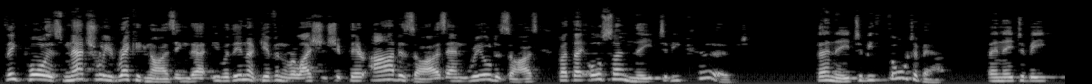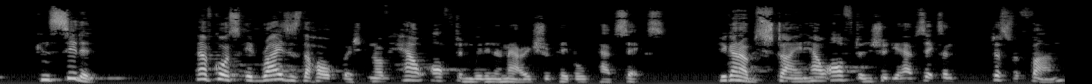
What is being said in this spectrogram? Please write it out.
I think Paul is naturally recognizing that within a given relationship there are desires and real desires, but they also need to be curbed. They need to be thought about. They need to be considered. Now, of course, it raises the whole question of how often within a marriage should people have sex? If you're going to abstain, how often should you have sex? And just for fun,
